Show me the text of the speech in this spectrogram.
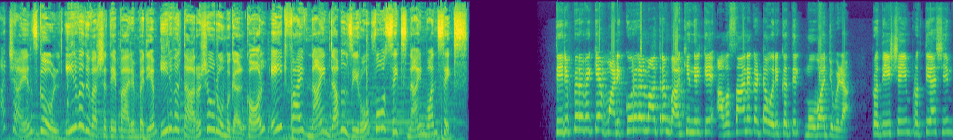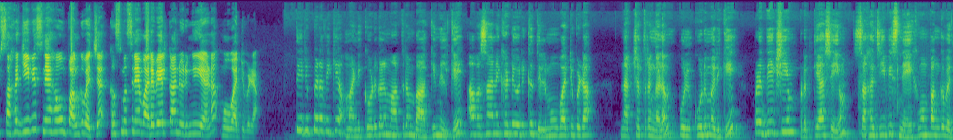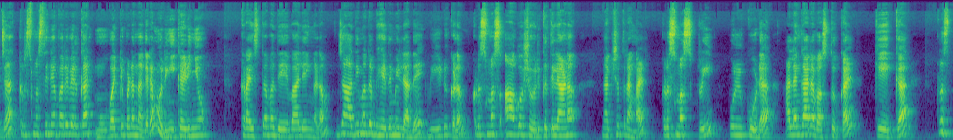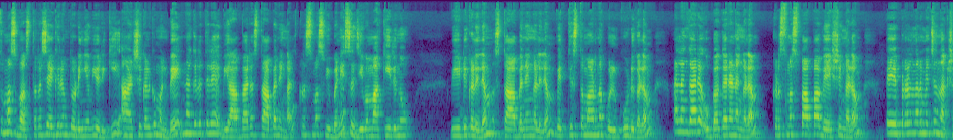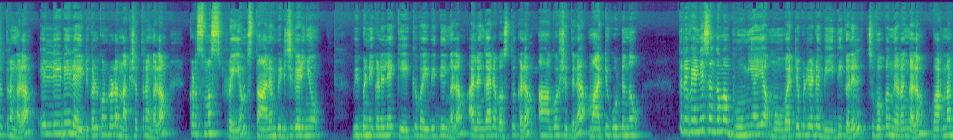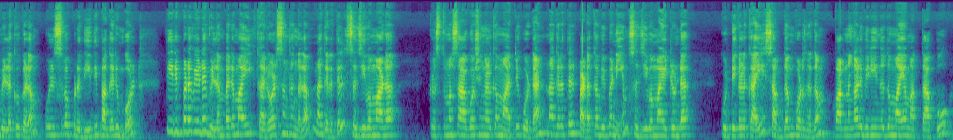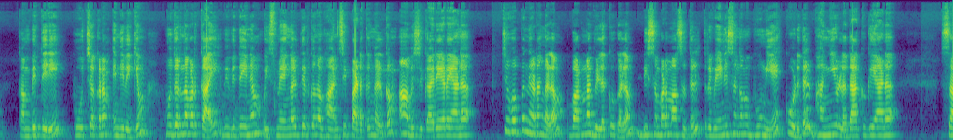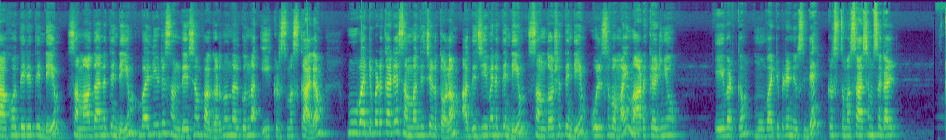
Achayans gold ഇരുപത് വർഷത്തെ പാരമ്പര്യം ഇരുപത്തി ആറ് ഷോറൂമുകൾ call eight five nine double zero four six nine one six തിരുപ്പിറവയ്ക്ക് മണിക്കൂറുകൾ മാത്രം ബാക്കി നിൽക്കെ അവസാനഘട്ട ഒരുക്കത്തിൽ മൂവാറ്റുപുഴ. പ്രതീക്ഷയും പ്രത്യാശയും സഹജീവി സ്നേഹവും പങ്കുവച്ച് ക്രിസ്മസിനെ വരവേൽക്കാൻ ഒരുങ്ങുകയാണ് മൂവാറ്റുപുഴ. തിരുപ്പിറവിക്ക് മണിക്കൂറുകൾ മാത്രം ബാക്കി നിൽക്കെ അവസാനഘട്ട ഒരുക്കത്തിൽ മൂവാറ്റുപുഴ. നക്ഷത്രങ്ങളും പുൽക്കൂടും ഒരുക്കി പ്രതീക്ഷയും പ്രത്യാശയും സഹജീവി സ്നേഹവും പങ്കുവച്ച് ക്രിസ്മസിനെ വരവേൽക്കാൻ മൂവാറ്റുപുഴ നഗരം ഒരുങ്ങിക്കഴിഞ്ഞു. ക്രൈസ്തവ ദേവാലയങ്ങളും ജാതിമത ഭേദമില്ലാതെ വീടുകളും ക്രിസ്മസ് ആഘോഷ ഒരുക്കത്തിലാണ്. നക്ഷത്രങ്ങൾ ക്രിസ്മസ് ട്രീ പുൽക്കൂട് അലങ്കാര വസ്തുക്കൾ കേക്ക് ക്രിസ്തുമസ് വസ്ത്രശേഖരം തുടങ്ങിയവയൊരുക്കി ആഴ്ചകൾക്ക് മുൻപേ നഗരത്തിലെ വ്യാപാര സ്ഥാപനങ്ങൾ ക്രിസ്മസ് വിപണി സജീവമാക്കിയിരുന്നു. വീടുകളിലും സ്ഥാപനങ്ങളിലും വ്യത്യസ്തമാർന്ന പുൽക്കൂടുകളും അലങ്കാര ഉപകരണങ്ങളും ക്രിസ്മസ് പാപ്പ വേഷങ്ങളും പേപ്പറിൽ നിർമ്മിച്ച നക്ഷത്രങ്ങളും എൽ ഇ ഡി ലൈറ്റുകൾ കൊണ്ടുള്ള നക്ഷത്രങ്ങളും ക്രിസ്മസ് ട്രീയും സ്ഥാനം പിടിച്ചു കഴിഞ്ഞു. വിപണികളിലെ കേക്ക് വൈവിധ്യങ്ങളും അലങ്കാര വസ്തുക്കളും ആഘോഷത്തിന് മാറ്റുകൂട്ടുന്നു. ത്രിവേണി സംഗമ ഭൂമിയായ മൂവാറ്റുപുഴയുടെ വീതികളിൽ ചുവപ്പ് നിറങ്ങളും വർണവിളക്കുകളും ഉത്സവ പ്രതീതി പകരുമ്പോൾ തിരുപ്പടവിയുടെ വിളംബരമായി കരോൾ സംഘങ്ങളും നഗരത്തിൽ സജീവമാണ്. ക്രിസ്തുമസ് ആഘോഷങ്ങൾക്ക് മാറ്റുകൂട്ടാൻ നഗരത്തിൽ പടക്ക വിപണിയും സജീവമായിട്ടുണ്ട്. കുട്ടികൾക്കായി ശബ്ദം കുറഞ്ഞതും വർണങ്ങൾ വിരിയുന്നതുമായ മത്താപ്പൂ കമ്പിത്തിരി പൂച്ചക്രം എന്നിവയ്ക്കും മുതിർന്നവർക്കായി വിവിധയിനം വിസ്മയങ്ങൾ തീർക്കുന്ന ഫാൻസി പടക്കങ്ങൾക്കും ആവശ്യക്കാരേറെയാണ്. ചുവപ്പ് നിറങ്ങളും വർണ വിളക്കുകളും ഡിസംബർ മാസത്തിൽ ത്രിവേണി സംഗമ ഭൂമിയെ കൂടുതൽ ഭംഗിയുള്ളതാക്കുകയാണ്. സാഹോദര്യത്തിന്റെയും സമാധാനത്തിന്റെയും വലിയൊരു സന്ദേശം പകർന്നു നൽകുന്ന ഈ ക്രിസ്മസ് കാലം മൂവാറ്റുപുഴക്കാരെ സംബന്ധിച്ചിടത്തോളം അതിജീവനത്തിന്റെയും സന്തോഷത്തിന്റെയും ഉത്സവമായി മാറിക്കഴിഞ്ഞു. ഏവർക്കും മൂവാറ്റുപുഴ ന്യൂസിന്റെ ക്രിസ്തുമസ് ആശംസകൾ.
